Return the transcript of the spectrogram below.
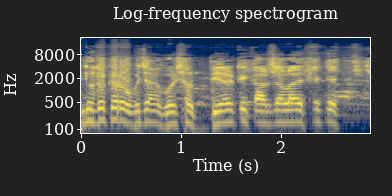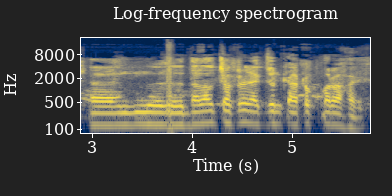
দুদকের অভিযানে বরিশাল বিআরটি কার্যালয় থেকে দালাল চক্রের একজনকে আটক করা হয়।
